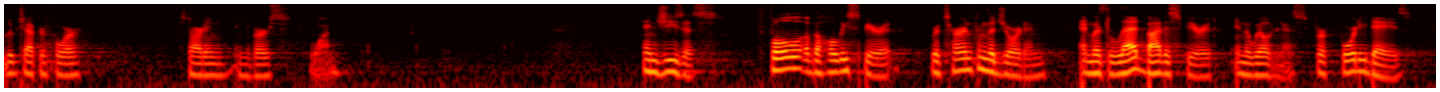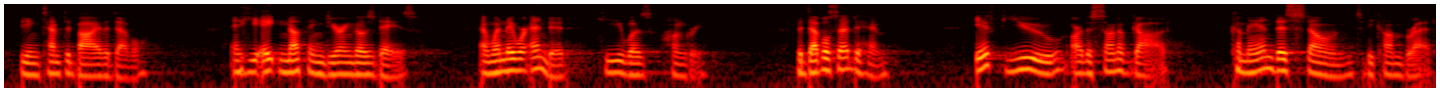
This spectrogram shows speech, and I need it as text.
Luke chapter 4, starting in verse 1. And Jesus, full of the Holy Spirit, returned from the Jordan and was led by the Spirit in the wilderness for forty days, being tempted by the devil. And he ate nothing during those days. And when they were ended, he was hungry. The devil said to him, If you are the Son of God, command this stone to become bread.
